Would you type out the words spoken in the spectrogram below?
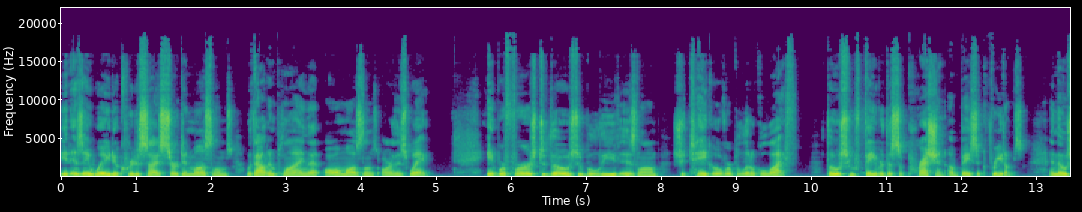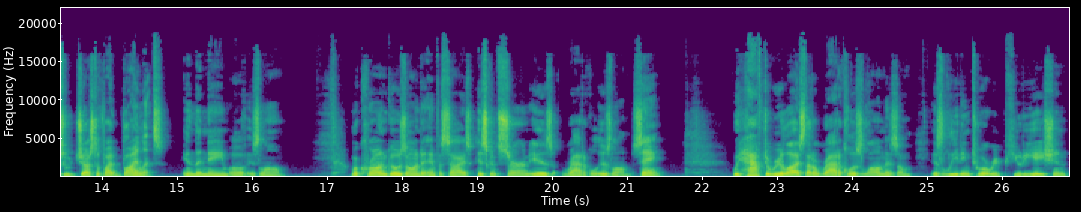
It is a way to criticize certain Muslims without implying that all Muslims are this way. It refers to those who believe Islam should take over political life, those who favor the suppression of basic freedoms, and those who justify violence in the name of Islam. Macron goes on to emphasize his concern is radical Islam, saying, we have to realize that a radical Islamism is leading to a repudiation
